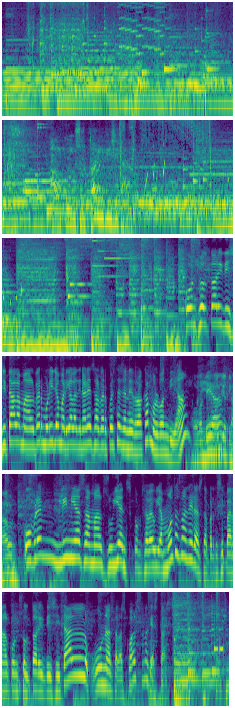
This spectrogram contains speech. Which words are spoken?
El consultori digital. Consultori digital amb Albert Murillo, Mariola Dinares, Albert Cuesta, Genís Roca. Molt bon dia. Molt bon dia, Bon dia, què tal? Obrem línies amb els oients. Com sabeu, hi ha moltes maneres de participar en el consultori digital, unes de les quals són aquestes.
